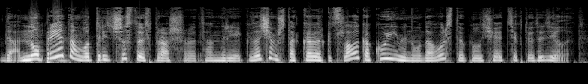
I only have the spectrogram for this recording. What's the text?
Да, но при этом вот 36-й спрашивает Андрей, зачем же так коверкать слова, какое именно удовольствие получают те, кто это делает?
